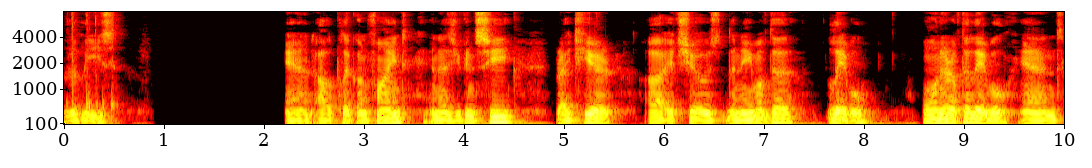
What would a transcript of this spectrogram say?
release. And i'll click on find. And as you can see right here uh, it shows the name of the label owner of the label and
